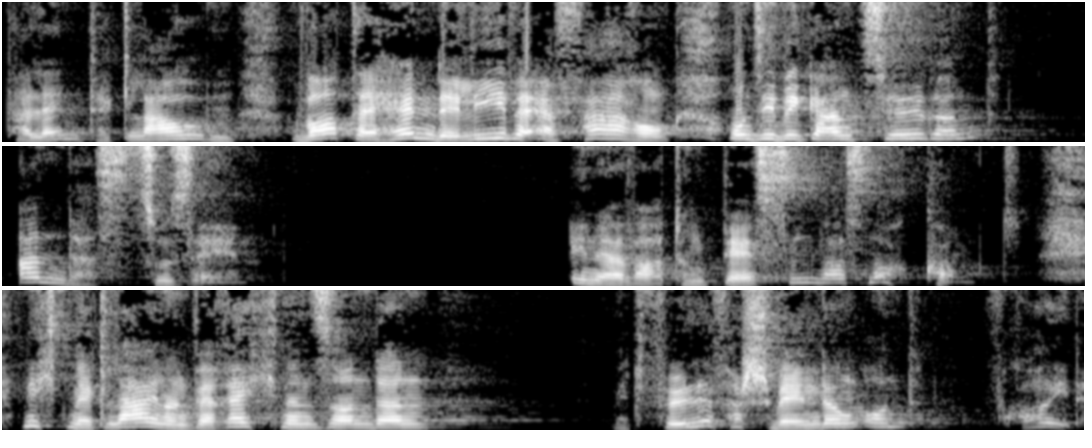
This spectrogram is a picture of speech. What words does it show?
Talente, Glauben, Worte, Hände, Liebe, Erfahrung. Und sie begann zögernd anders zu sehen. In Erwartung dessen, was noch kommt. Nicht mehr klein und berechnen, sondern mit Fülle, Verschwendung und Freude.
